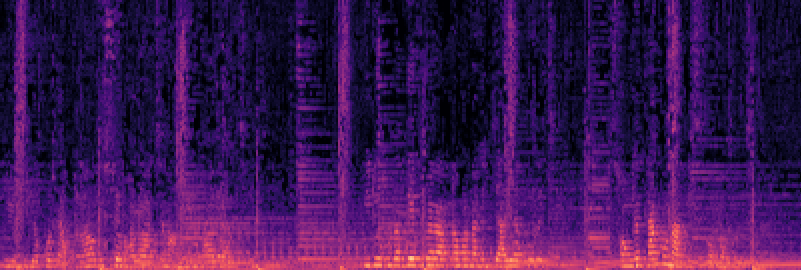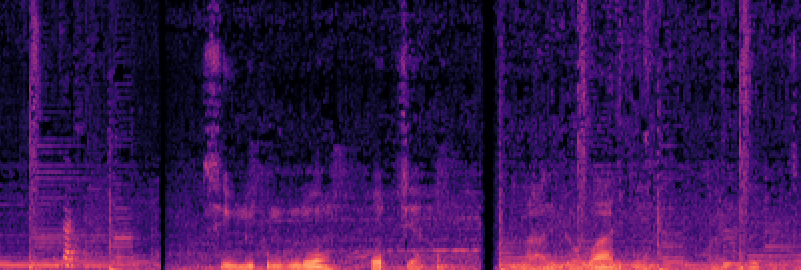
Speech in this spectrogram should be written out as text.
পুজো পুজো করতে আপনারাও নিশ্চয়ই ভালো আছেন, আমিও ভালো আছি। ভিডিওগুলো দেখবে রান্নাবান্না কি যা যা করেছি। সঙ্গে থাকুন, আর বেশি কথা বলছি না। ঠিক আছে। শিউলি ফুলগুলো হচ্ছে এখন লাল জবা আজকে অনেকগুলো হচ্ছে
